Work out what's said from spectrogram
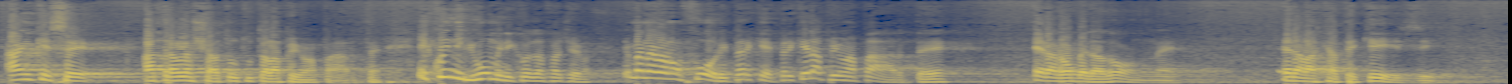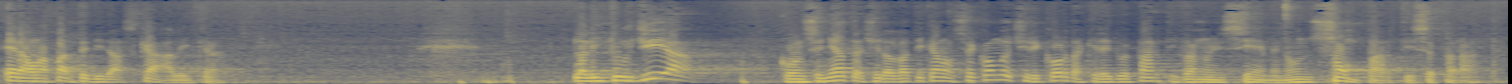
anche se ha tralasciato tutta la prima parte. E quindi gli uomini cosa facevano? Rimanevano fuori, perché? Perché la prima parte era roba da donne, era la catechesi, era una parte didascalica. La liturgia consegnataci dal Vaticano II ci ricorda che le due parti vanno insieme, non sono parti separate.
